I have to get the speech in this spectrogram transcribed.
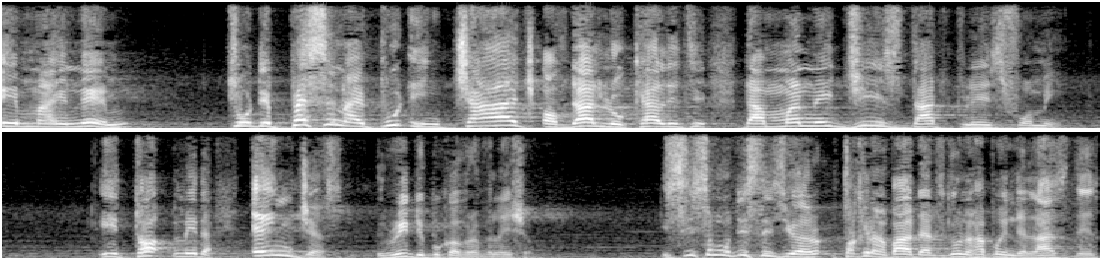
in my name to the person I put in charge of that locality that manages that place for me. He taught me that angels read the book of Revelation. You see, some of these things you are talking about that's going to happen in the last days,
